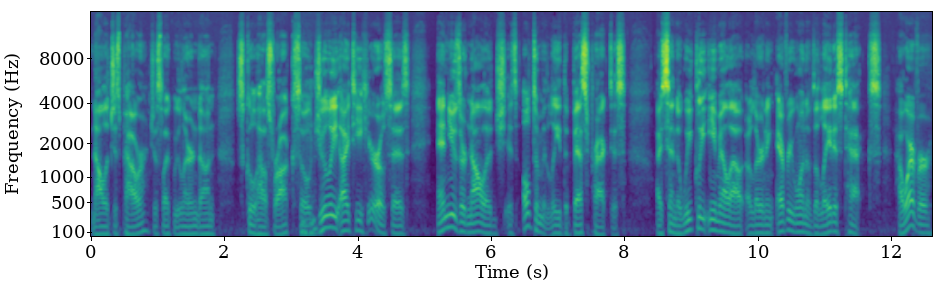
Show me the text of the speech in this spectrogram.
knowledge is power, just like we learned on Schoolhouse Rock. So Julie IT Hero says end user knowledge is ultimately the best practice. I send a weekly email out alerting everyone of the latest hacks. However,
